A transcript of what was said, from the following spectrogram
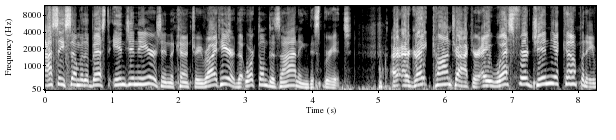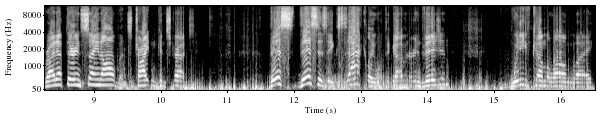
I see some of the best engineers in the country right here that worked on designing this bridge. Our, our, great contractor, a West Virginia company right up there in St. Albans, Triton Construction. This, this is exactly what the governor envisioned. We've come a long way.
